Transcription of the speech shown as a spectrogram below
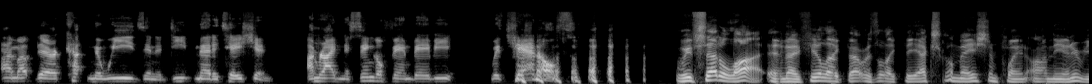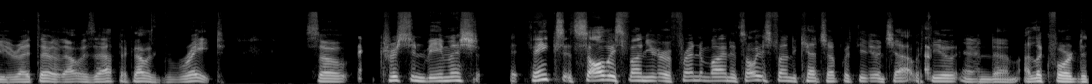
I'm up there cutting the weeds in a deep meditation I'm riding a single fin, baby, with channels. We've said a lot, and I feel like that was like the exclamation point on the interview right there. That was epic. That was great. So, Christian Beamish, Thanks. It's always fun. You're a friend of mine. It's always fun to catch up with you and chat with you. And um, I look forward to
